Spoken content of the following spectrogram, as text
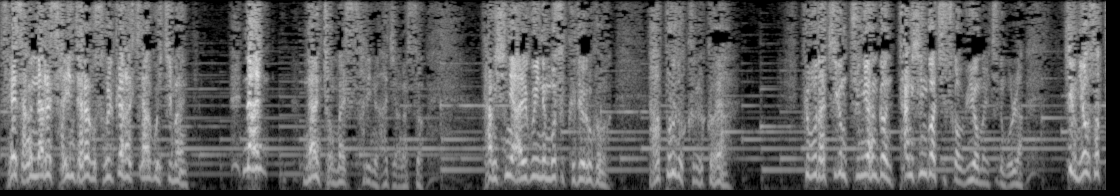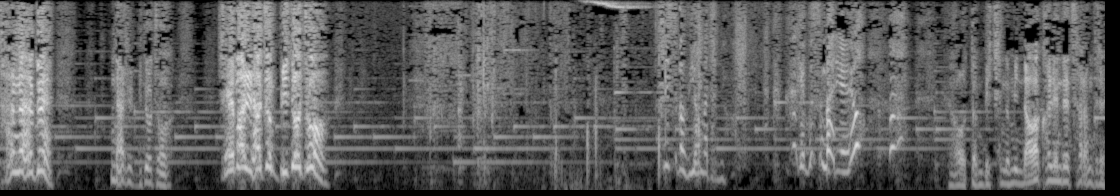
세상은 나를 살인자라고 손가락질하고 있지만, 난, 난 정말 살인을 하지 않았어. 당신이 알고 있는 모습 그대로고, 앞으로도 그럴 거야. 그보다 지금 중요한 건 당신과 지수가 위험할지도 몰라. 지금 여기서 달아나야 돼! 나를 믿어줘. 제발 나 좀 믿어줘! 지수가 위험하다뇨. 그- 그게 무슨 말이에요? 어떤 미친놈이 나와 관련된 사람들을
